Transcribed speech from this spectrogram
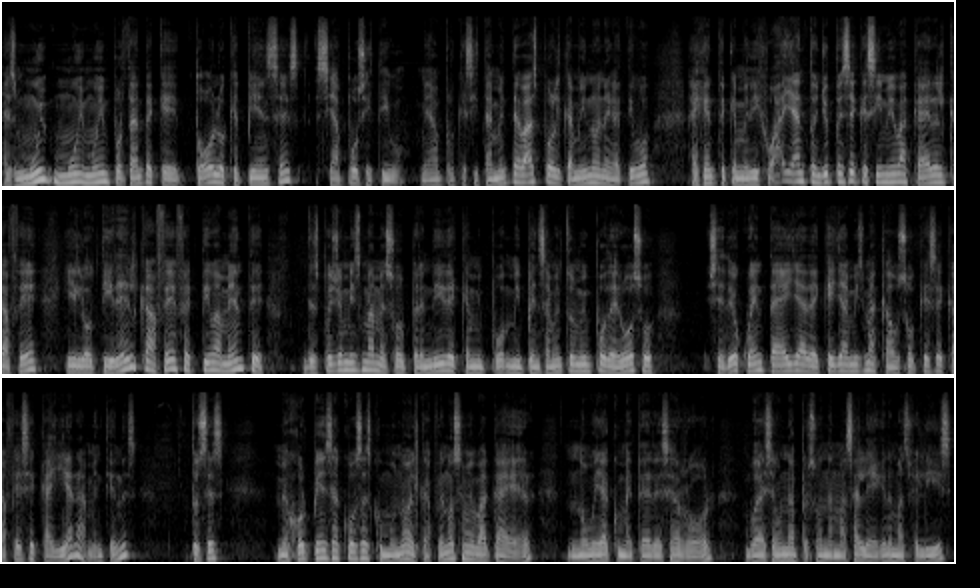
es muy, muy, muy importante que todo lo que pienses sea positivo, porque si también te vas por el camino negativo, hay gente que me dijo, ay Anton, yo pensé que sí me iba a caer el café y lo tiré el café efectivamente. Después yo misma me sorprendí de que mi, mi pensamiento es muy poderoso. Se dio cuenta ella de que ella misma causó que ese café se cayera, ¿me entiendes? Entonces, Mejor piensa cosas como, no, el café no se me va a caer, no voy a cometer ese error, voy a ser una persona más alegre, más feliz,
